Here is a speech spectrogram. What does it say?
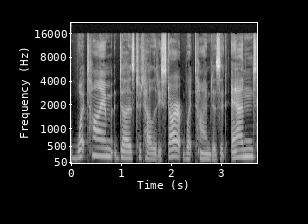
what time does totality start? What time does it end?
